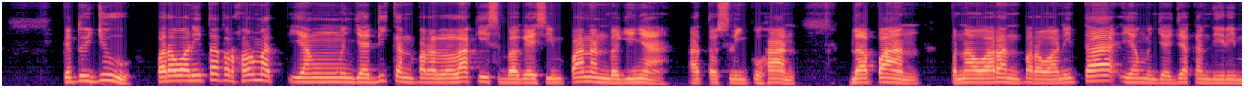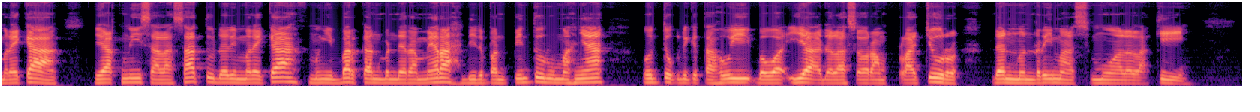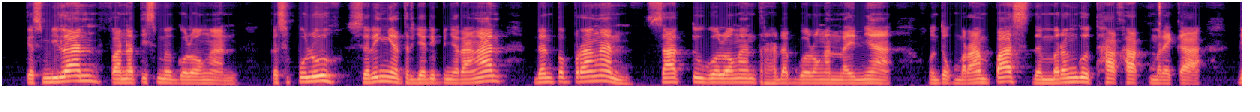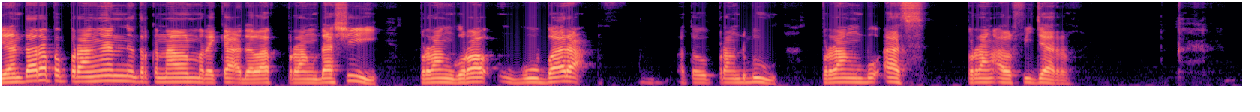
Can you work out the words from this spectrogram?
Ketujuh, para wanita terhormat yang menjadikan para lelaki sebagai simpanan baginya atau selingkuhan. Delapan, penawaran para wanita yang menjajakan diri mereka, yakni salah satu dari mereka mengibarkan bendera merah di depan pintu rumahnya untuk diketahui bahwa ia adalah seorang pelacur dan menerima semua lelaki. Kesembilan, fanatisme golongan. Kesepuluh, seringnya terjadi penyerangan dan peperangan satu golongan terhadap golongan lainnya untuk merampas dan merenggut hak-hak mereka. Di antara peperangan yang terkenal mereka adalah Perang Dashi, Perang Gubara atau Perang Debu, Perang Buas, Perang Al-Fijar.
